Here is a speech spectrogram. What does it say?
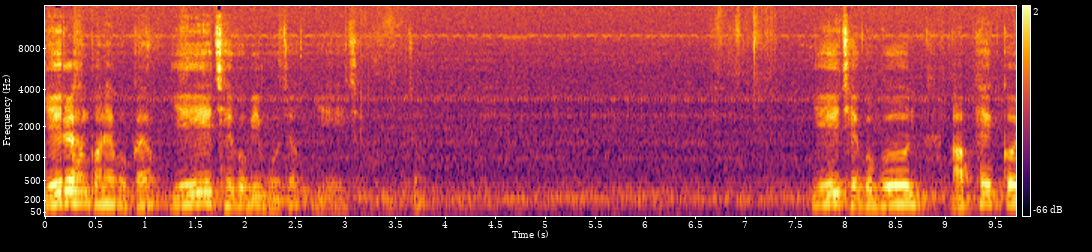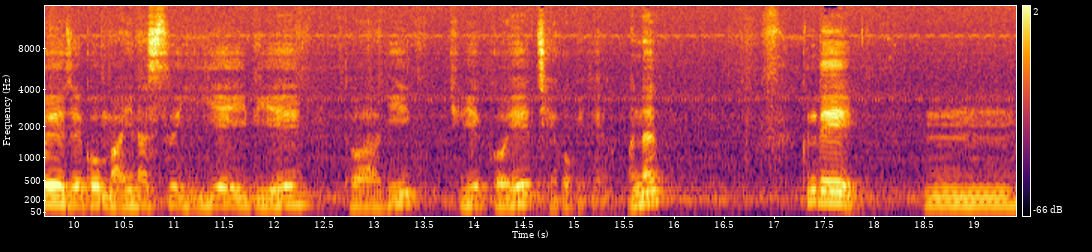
얘를 한번 해볼까요? 얘의 제곱이 뭐죠? 얘의 제곱이 뭐죠? 얘의 제곱은 앞에 거의 제곱 마이너스 2ab의 더하기 뒤에 거의 제곱이 돼요. 맞나요? 근데 음,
